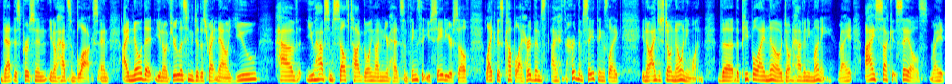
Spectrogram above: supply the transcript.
that this person, you know, had some blocks. And I know that, you know, if you're listening to this right now, you have you have some self-talk going on in your head some things that you say to yourself like this couple. I heard them i heard them say things like you know i just don't know anyone. The the people i know don't have any money right? I suck at sales right?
